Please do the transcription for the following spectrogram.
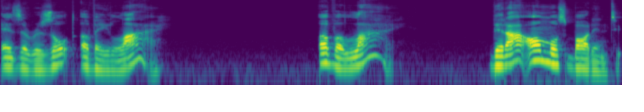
as a result of a lie. Of a lie that I almost bought into.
